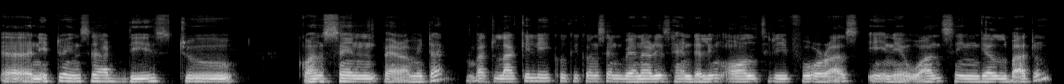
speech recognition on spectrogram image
uh, need to insert these two consent parameter but luckily cookie consent banner is handling all three for us in a one single button.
